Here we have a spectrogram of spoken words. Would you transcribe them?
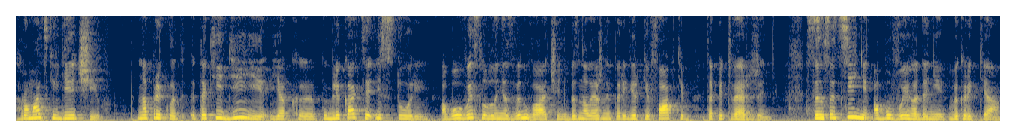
громадських діячів. Наприклад, такі дії, як е, публікація історій або висловлення звинувачень без належної перевірки фактів та підтверджень, сенсаційні або вигадані викриття,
